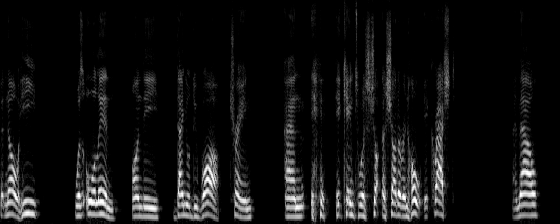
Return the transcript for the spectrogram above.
But no, he was all in on the Daniel Dubois train and it came to a, sh- a shuddering halt. It crashed. And now,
